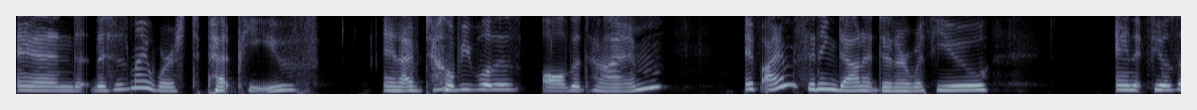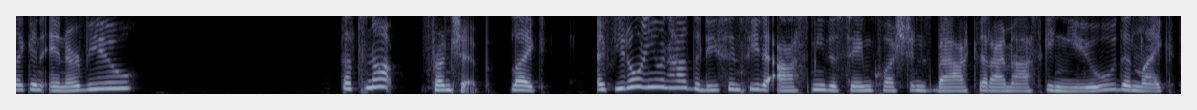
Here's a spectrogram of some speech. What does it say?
And this is my worst pet peeve. And I've tell people this all the time if I'm sitting down at dinner with you and it feels like an interview, that's not friendship. Like, if you don't even have the decency to ask me the same questions back that I'm asking you, then like,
